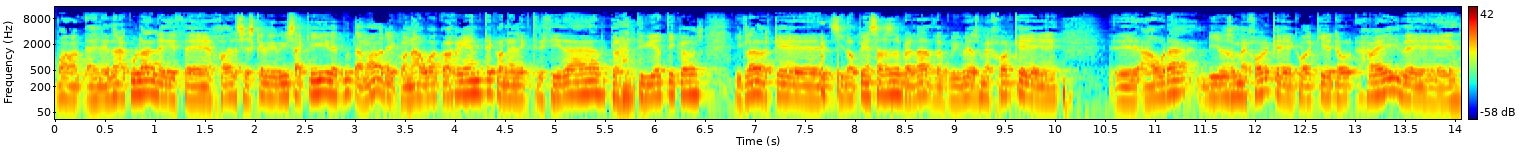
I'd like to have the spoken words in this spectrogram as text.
bueno, el Drácula le dice, joder, si es que vivís aquí de puta madre, con agua corriente, con electricidad, con antibióticos, y claro, es que si lo piensas es verdad, vives mejor que, eh, ahora vives mejor que cualquier rey de,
